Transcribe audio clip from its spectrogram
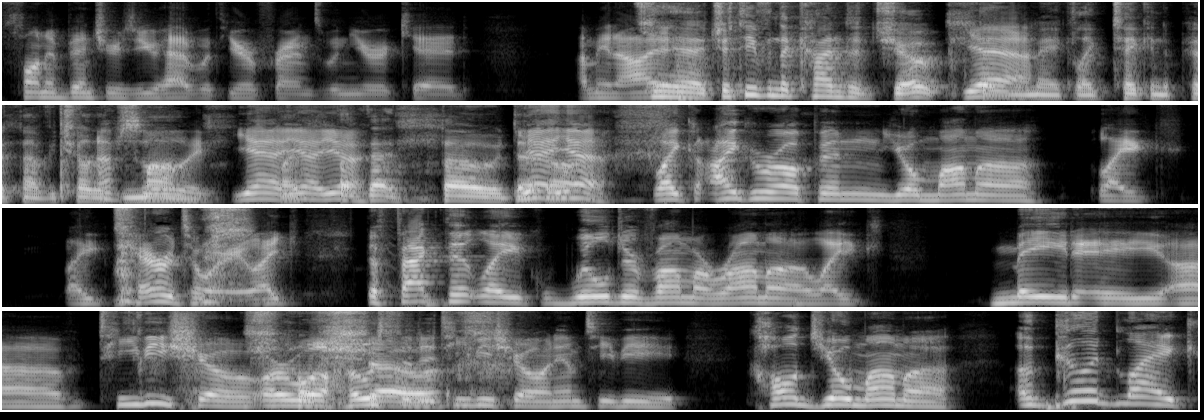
fun adventures you had with your friends when you were a kid i mean i yeah, just even the kind of joke that Yeah. you make, like taking the piss out of each other's Absolutely. mum. Yeah, Like, yeah, yeah. that's so dead yeah on. yeah like i grew up in yo mama like like territory like the fact that like Wilmer Valderrama like made a uh tv show or well, hosted a tv show on mtv called yo mama a good like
